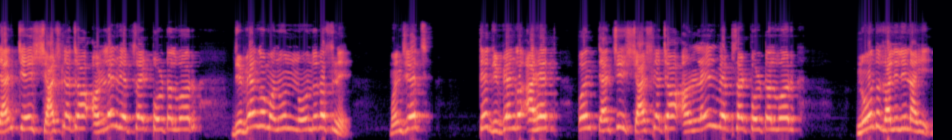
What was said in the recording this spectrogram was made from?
त्यांचे शासनाच्या ऑनलाईन वेबसाईट पोर्टलवर दिव्यांग म्हणून नोंद नसणे. म्हणजेच ते दिव्यांग आहेत पण त्यांची शासनाच्या ऑनलाईन वेबसाईट पोर्टलवर नोंद झालेली नाही.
